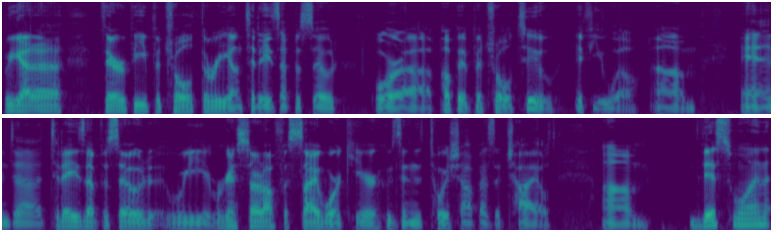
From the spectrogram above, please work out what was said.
We got a therapy patrol three on today's episode, or uh, puppet patrol two, if you will. Um, and uh, today's episode, we we're gonna start off with Cyborg here, who's in the toy shop as a child. Um, this one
